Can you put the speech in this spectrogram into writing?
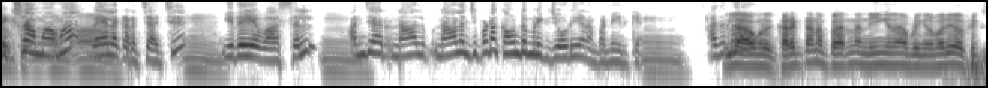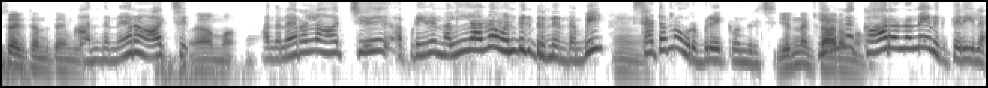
ரிக்ஷா மாமா வேலை கிடைச்சாச்சு. இதய வாசல். அஞ்சாறு நாலு நாலஞ்சு படம் கவுண்டமணிக்கு ஜோடியா நான் பண்ணியிருக்கேன். ம். அது இல்ல அவங்களுக்கு கரெக்டான பேர்னா நீங்க தான் அப்படிங்கிற மாதிரி ஒரு ஃபிக்ஸ் ஆயிடுச்சு அந்த டைம்ல அந்த நேரம் ஆச்சு. ஆமா. அந்த நேரம்லாம் ஆச்சு அப்படின்னு நல்லா தான் வந்துகிட்டு இருந்தேன் தம்பி. சடனா ஒரு பிரேக் வந்துருச்சு. என்ன காரணம்? காரணம்னு எனக்கு தெரியல.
